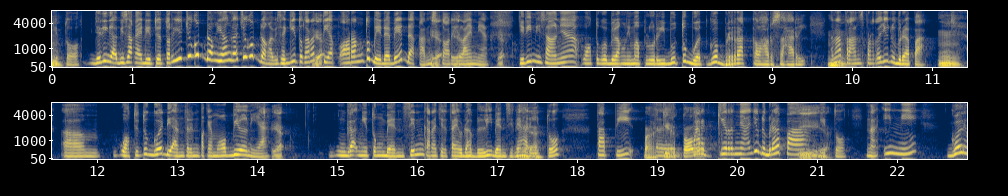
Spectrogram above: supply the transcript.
gitu jadi nggak bisa kayak di Twitter ya cukup dong ya nggak cukup dong nggak bisa gitu karena Ya. tiap orang tuh beda-beda kan Ya, storyline-nya ya, ya. jadi misalnya waktu gue bilang 50 ribu tuh buat gue berat kalau harus sehari karena transport aja udah berapa Hmm, Um, waktu itu gue dianterin pakai mobil nih ya ya. nggak ngitung bensin karena ceritanya udah beli bensinnya hari Iya. itu tapi Parkir eh, tol. parkirnya aja udah berapa Iya. gitu nah ini gue 50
